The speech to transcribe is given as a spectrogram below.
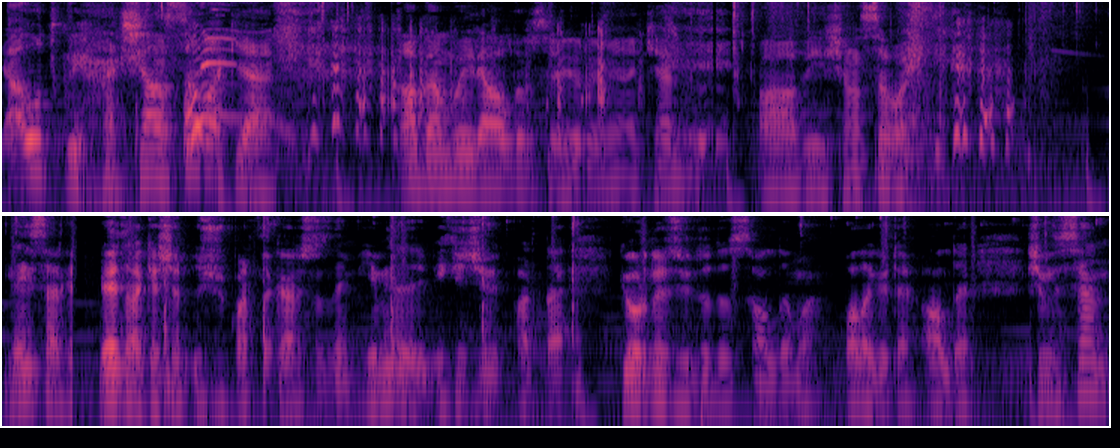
Ya Utku ya şansa bak ya. Abi ben bu eli aldım sayıyorum ya kendim. Abi şansa bak. Neyse arkadaşlar. Evet arkadaşlar 3. partta karşınızdayım. Yemin ederim ikinci partta gördüğünüz videoda saldığımı bala göte aldı. Şimdi sen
